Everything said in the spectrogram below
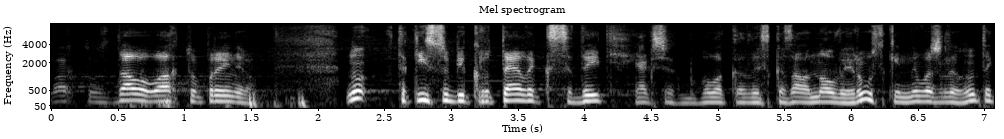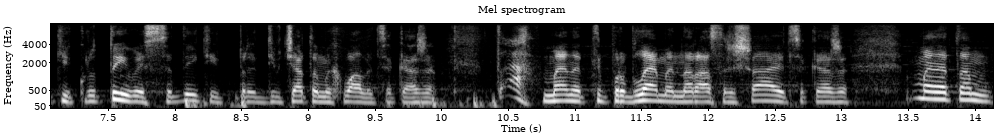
Вахту здав, вахту прийняв. Ну, такий собі крутелик сидить, як ще було колись казали, новий русський, неважливо. Ну такий крутий весь сидить і перед дівчатами хвалиться, каже: Та, в мене ті проблеми нараз рішаються. каже, в мене там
